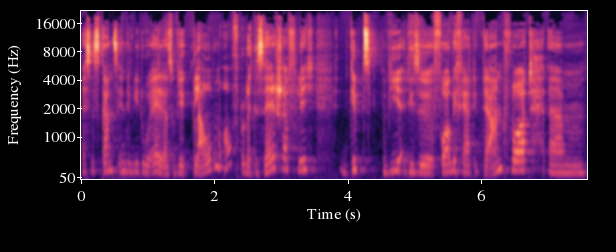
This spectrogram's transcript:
es ist ganz individuell. Also wir glauben oft oder gesellschaftlich gibt es wie diese vorgefertigte Antwort. Ähm,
